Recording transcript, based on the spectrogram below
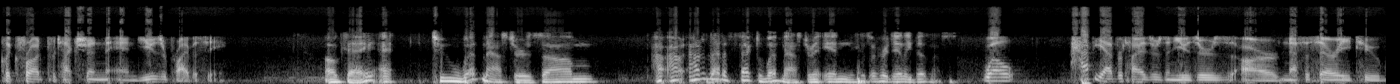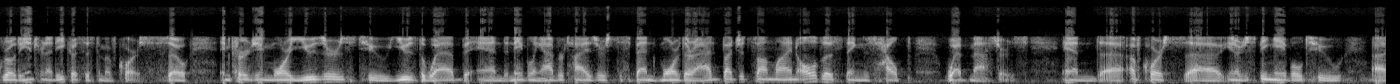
click fraud protection and user privacy. Okay. And to webmasters, um, how, how does that affect a webmaster in his or her daily business? Well, happy advertisers and users are necessary to grow the internet ecosystem, of course. So, encouraging more users to use the web and enabling advertisers to spend more of their ad budgets online, all of those things help webmasters. And uh, of course, uh, you know, just being able to uh,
